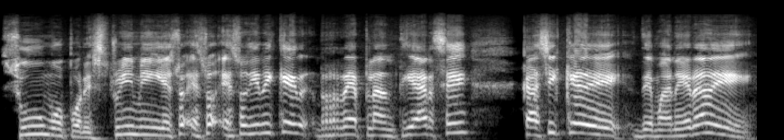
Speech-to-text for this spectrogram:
Zoom o por streaming. Eso, eso, eso tiene que replantearse casi que de, manera de,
